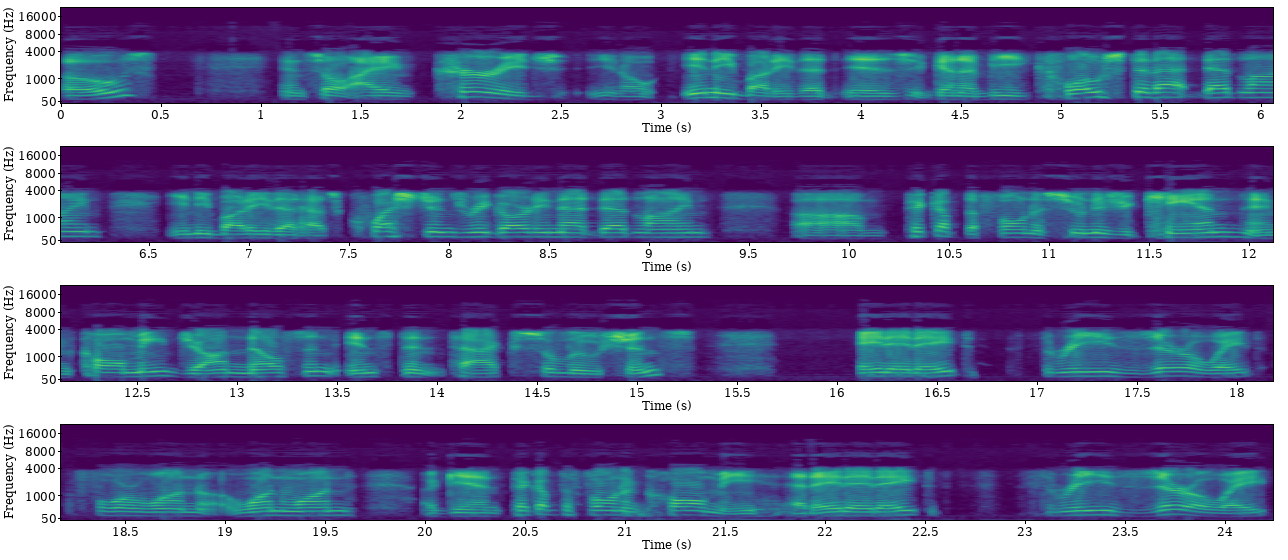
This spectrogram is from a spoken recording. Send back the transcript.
owes. And so I encourage, you know, anybody that is going to be close to that deadline, anybody that has questions regarding that deadline, um, pick up the phone as soon as you can and call me, John Nelson, Instant Tax Solutions, 888 308 4111. Again, pick up the phone and call me at 888 308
